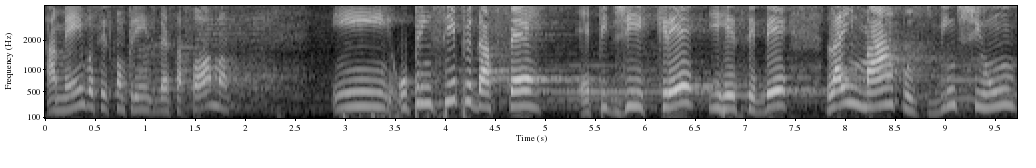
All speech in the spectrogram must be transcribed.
Amém? Vocês compreendem dessa forma? E o princípio da fé é pedir, crer e receber. Lá em Marcos 21,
